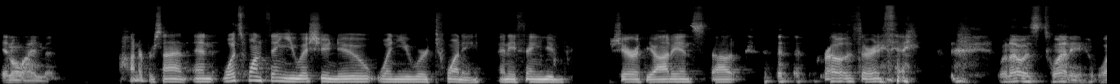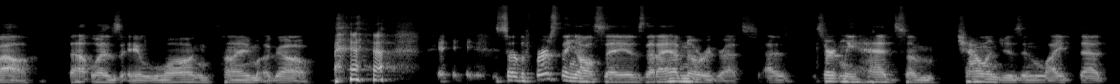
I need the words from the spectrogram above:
in alignment. 100%. And what's one thing you wish you knew when you were 20? Anything you'd share with the audience about growth or anything? When I was 20, wow, that was a long time ago. so the first thing I'll say is that I have no regrets. I've certainly had some challenges in life that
